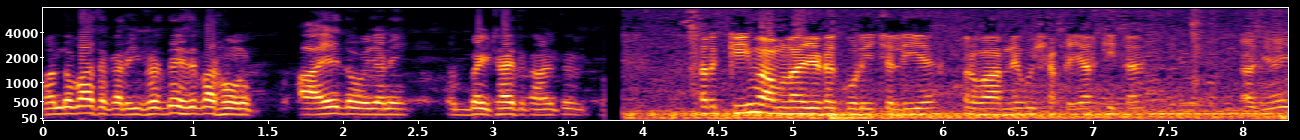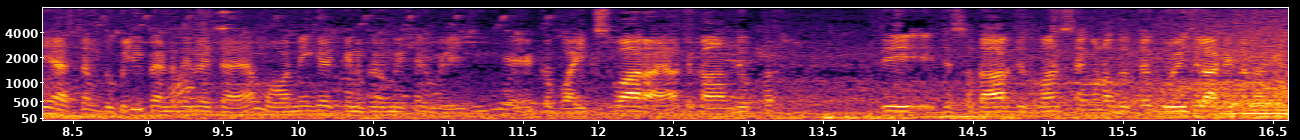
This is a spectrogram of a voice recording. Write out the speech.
ਬੰਦੋਬਸਤ ਕਰੀ ਫਿਰਦੇ ਸੀ ਪਰ ਹੁਣ ਆਏ ਦੋ ਜਣੇ ਬੈਠਾ ਸੀ ਦੁਕਾਨ ਤੇ। ਸਰ ਕੀ ਮਾਮਲਾ ਜਿਹੜਾ ਗੋਲੀ ਚੱਲੀ ਹੈ? ਪਰਿਵਾਰ ਨੇ ਕੋਈ ਸ਼ੱਕ ਜ਼ਾਹਰ ਕੀਤਾ ਹੈ? ਅਸੀਂ ਨਾ ਜੀ ਇਸ ਟਾਈਮ ਦੁਗਲੀ ਪਿੰਡ ਦੇ ਵਿੱਚ ਆਇਆ ਮਾਰਨਿੰਗ ਇੱਕ ਇਨਫੋਰਮੇਸ਼ਨ ਮਿਲੀ ਸੀ ਇੱਕ ਬਾਈਕ ਸਵਾਰ ਆਇਆ ਦੁਕਾਨ ਦੇ ਉੱਪਰ ਤੇ ਜ- ਸਰਦਾਰ ਜਸਵੰਤ ਸਿੰਘ ਉਹਨਾਂ ਦੇ ਉੱਤੇ ਗੋਲੀ ਚਲਾ ਕੇ ਚਲਾ ਗਿਆ।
